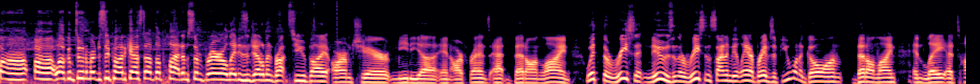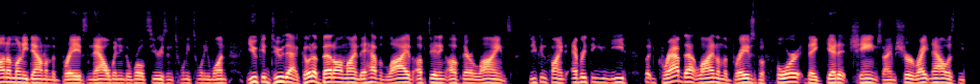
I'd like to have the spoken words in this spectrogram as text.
bah, bah. Welcome to an emergency podcast of the Platinum Sombrero, ladies and gentlemen, brought to you by Armchair Media and our friends at Bet Online. With the recent news and the recent signing of the Atlanta Braves, if you want to go on Bet Online and lay a ton of money down on the Braves now winning the World Series in 2021, you can do that. Go to Bet Online. They have live updating of their lines so you can find everything you need. But grab that line on the Braves before they get it changed. I'm sure right now is the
